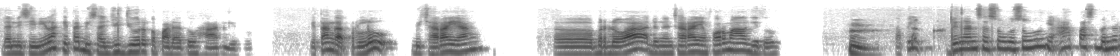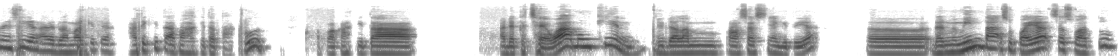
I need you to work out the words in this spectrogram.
Dan di sinilah kita bisa jujur kepada Tuhan gitu. Kita nggak perlu bicara yang eh, berdoa dengan cara yang formal gitu. Hmm. tapi dengan sesungguh-sungguhnya apa sebenarnya sih yang ada dalam hati kita? Hati kita apakah kita takut? Apakah kita ada kecewa mungkin di dalam prosesnya gitu ya? Eh, dan meminta supaya sesuatu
